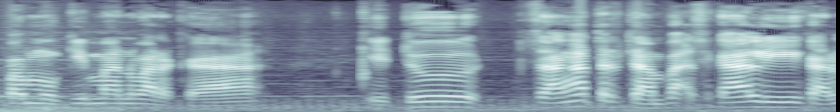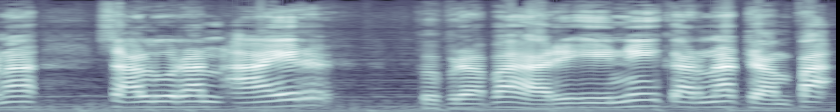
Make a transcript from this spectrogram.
pemukiman warga itu sangat terdampak sekali karena saluran air beberapa hari ini karena dampak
